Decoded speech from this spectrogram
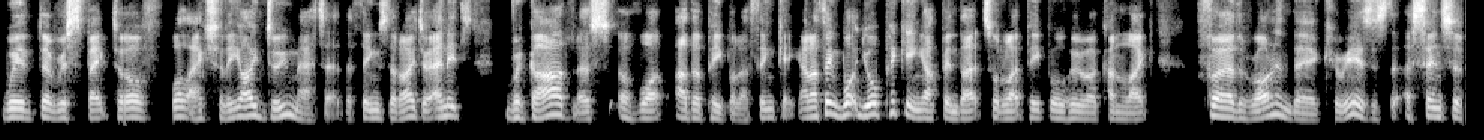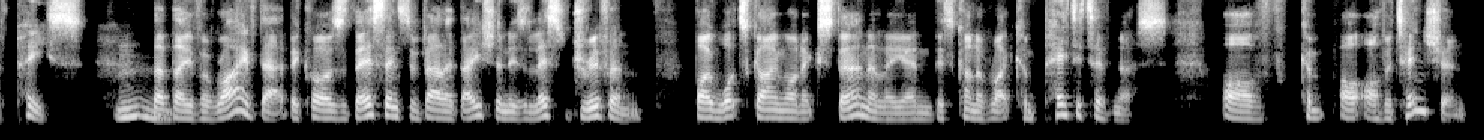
with the respect of, well, actually, I do matter, the things that I do. And it's regardless of what other people are thinking. And I think what you're picking up in that sort of like people who are kind of like further on in their careers is a sense of peace Mm, that they've arrived at because their sense of validation is less driven by what's going on externally and this kind of like competitiveness of of attention.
